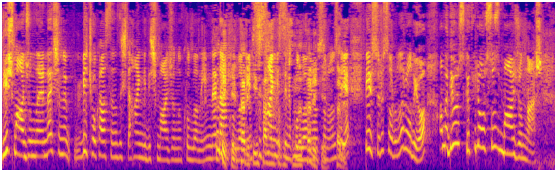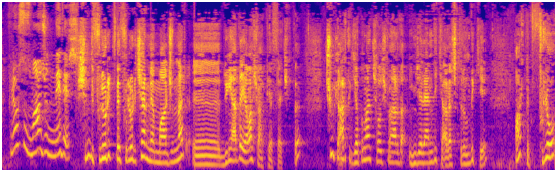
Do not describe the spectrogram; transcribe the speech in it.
Diş macunlarında şimdi birçok hastanız işte hangi diş macunu kullanayım, neden Tabii ki, kullanayım, tabii ki siz hangisini kafasında tabii ki, kullanıyorsunuz tabii. diye bir sürü sorular oluyor. Ama diyoruz ki florsuz macunlar. Florsuz macun nedir? Şimdi florit ve flor içermeyen macunlar e, dünyada yavaş yavaş piyasaya çıktı. Çünkü artık yapılan çalışmalarda incelendi ki, araştırıldı ki artık flor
